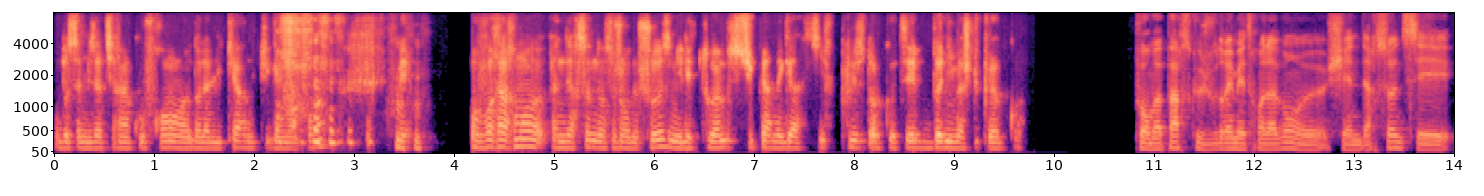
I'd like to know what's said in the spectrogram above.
on doit s'amuser à tirer un coup franc dans la lucarne et tu gagnes un point. Mais on voit rarement Anderson dans ce genre de choses, mais il est tout même super négatif, plus dans le côté bonne image du club. Quoi. Pour ma part, ce que je voudrais mettre en avant euh, chez Anderson, c'est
